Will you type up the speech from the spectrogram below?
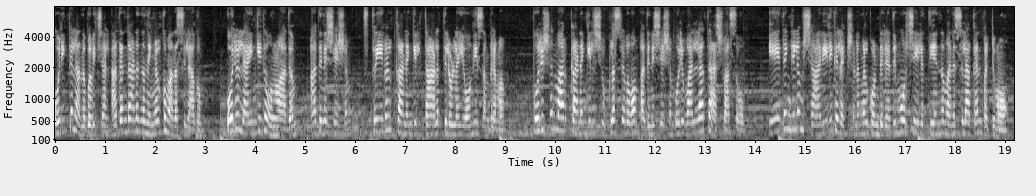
ഒരിക്കൽ അനുഭവിച്ചാൽ അതെന്താണെന്ന് നിങ്ങൾക്ക് മനസ്സിലാകും. ഒരു ലൈംഗിക ഉന്മാദം അതിനുശേഷം സ്ത്രീകൾക്കാണെങ്കിൽ താളത്തിലുള്ള യോനി സംഭ്രമം. പുരുഷന്മാർക്കാണെങ്കിൽ ശുക്ലസ്രവവും അതിനുശേഷം ഒരു വല്ലാത്ത ആശ്വാസവും. ഏതെങ്കിലും ശാരീരിക ലക്ഷണങ്ങൾ കൊണ്ട് രതിമൂർച്ചയിലെത്തിയെന്ന് മനസ്സിലാക്കാൻ പറ്റുമോ?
